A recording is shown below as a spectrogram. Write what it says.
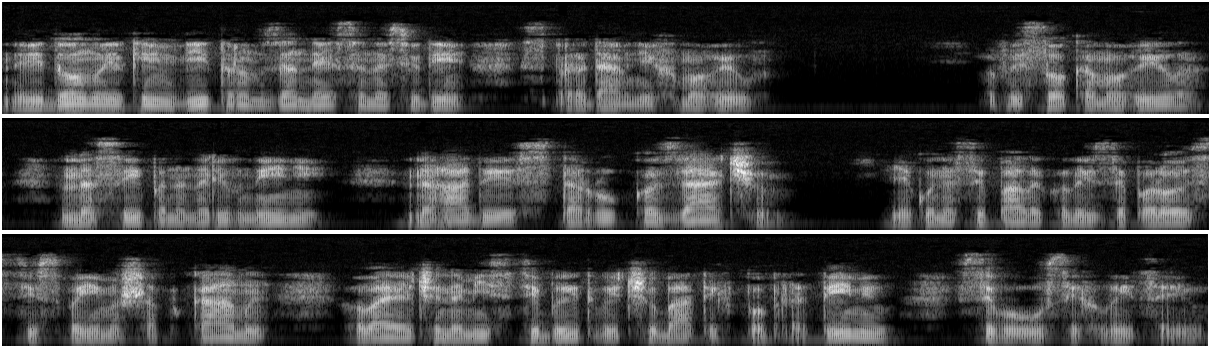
невідомо яким вітром занесена сюди з прадавніх могил. Висока могила, насипана на рівнині, нагадує стару козачу, яку насипали колись запорожці своїми шапками, ховаючи на місці битви чубатих побратимів сивоусих лицарів.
